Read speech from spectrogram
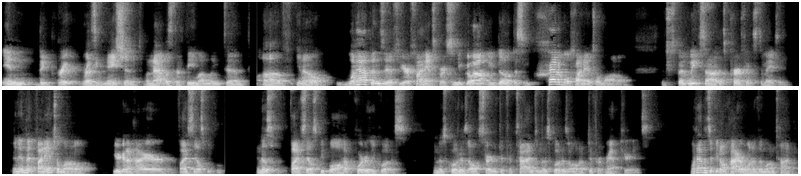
in the great resignation, when that was the theme on LinkedIn of, you know, what happens if you're a finance person? You go out and you build this incredible financial model that you spend weeks on, it's perfect, it's amazing. And in that financial model, you're going to hire five salespeople. And those five salespeople all have quarterly quotas. And those quotas all start at different times, and those quotas all have different ramp periods. What happens if you don't hire one of them on time?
